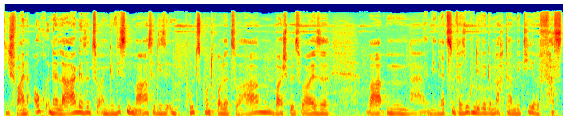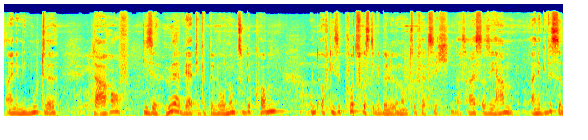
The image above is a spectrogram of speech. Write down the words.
die Schweine auch in der Lage sind, zu einem gewissen Maße diese Impulskontrolle zu haben. Beispielsweise warten in den letzten Versuchen, die wir gemacht haben, die Tiere fast eine Minute darauf, diese höherwertige Belohnung zu bekommen und auf diese kurzfristige Belohnung zu verzichten. Das heißt also, sie haben eine gewisse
